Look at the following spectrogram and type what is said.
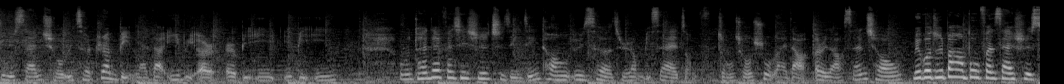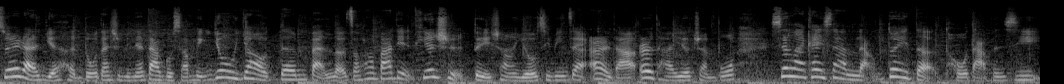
住三球。预测占比来到一比二、二比一、一比一。我们团队分析师赤井金童预测这场比赛总总球数来到二到三球。美国职棒部分赛事虽然也很多，但是明天大谷翔平又要登板了。早上八点，天使对上游骑兵在二达二台有转播。先来看一下两队的投打分析。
